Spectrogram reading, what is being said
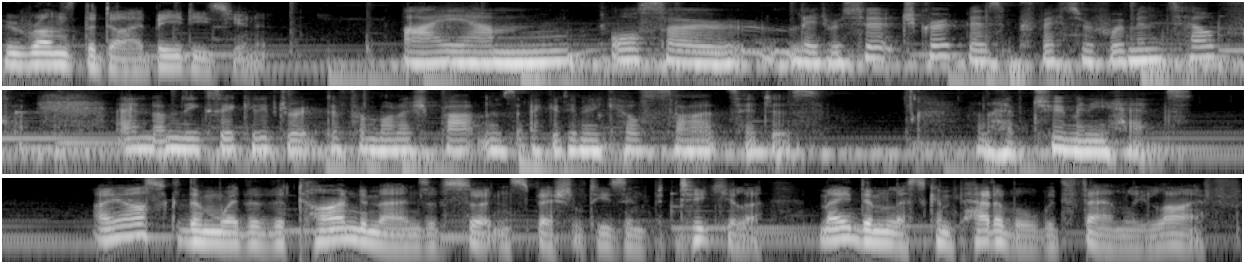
who runs the diabetes unit. I um, also led research group as a professor of women's health, and I'm the executive director for Monash Partners Academic Health Science Centres. And I have too many hats. I asked them whether the time demands of certain specialties in particular made them less compatible with family life.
